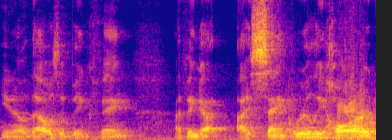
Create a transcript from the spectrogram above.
You know, that was a big thing. I think I, I sank really hard.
